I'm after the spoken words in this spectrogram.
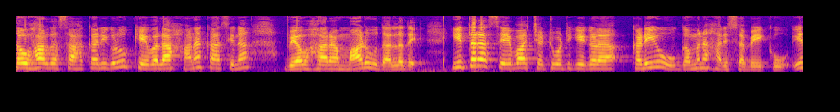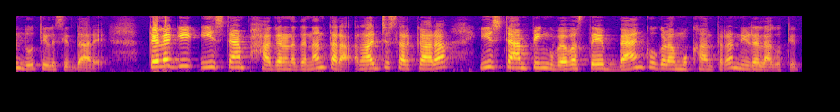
ಸೌಹಾರ್ದ ಸಹಕಾರಿಗಳು ಕೇವಲ ಹಣಕಾಸಿನ ವ್ಯವಹಾರ ಮಾಡುವುದಲ್ಲದೆ ಇತರ ಸೇವಾ ಚಟುವಟಿಕೆಗಳ ಕಡೆಯೂ ಗಮನ ಹರಿಸಬೇಕು ಎಂದು ತಿಳಿಸಿದ್ದಾರೆ. ತೆಲಗಿ ಇ ಸ್ಟ್ಯಾಂಪ್ ಹಗರಣದ ನಂತರ ರಾಜ್ಯ ಸರ್ಕಾರ ಇ ಸ್ಟ್ಯಾಂಪಿಂಗ್ ವ್ಯವಸ್ಥೆ ಬ್ಯಾಂಕುಗಳ ಮುಖಾಂತರ ನೀಡಲಾಗುತ್ತಿತ್ತು.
